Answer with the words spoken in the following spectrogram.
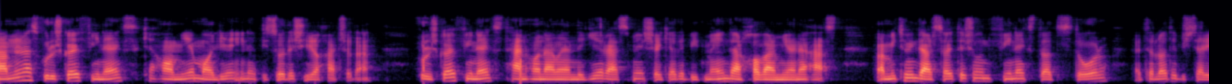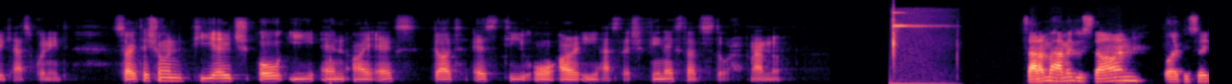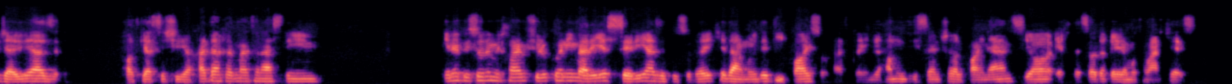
ممنون از فروشگاه Phoenix که حامی مالی این اپیزود شیر یا خط شدن. فروشگاه Phoenix تنها نمایندگی رسمی شرکت Bitmain در خاورمیانه هست و می‌تونید در سایتشون phoenix.store اطلاعات بیشتری کسب کنید. سایتشون p h o e n i x s t o r e هستش. phoenix.store ممنون. سلام به همه دوستان. با اپیزود جدیدی از پادکست شیر یا خط در خدمتتون هستیم. این اپیزود رو می‌خوایم شروع کنیم برای یه سری از اپیزودهایی که در مورد DeFi صحبت کنیم یا همون decentralized finance یا اقتصاد غیر متمرکز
